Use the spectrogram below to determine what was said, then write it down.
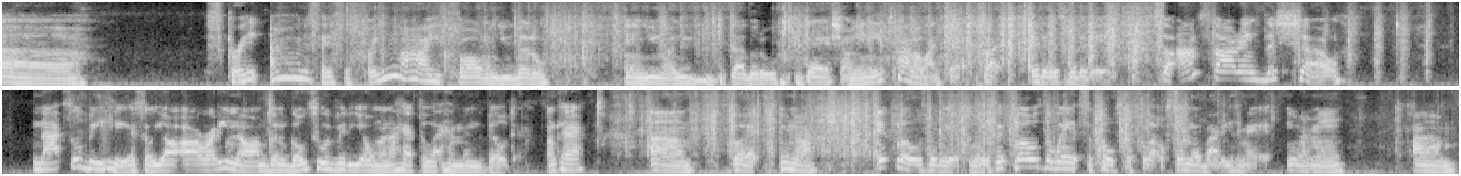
uh, scrape. I don't want to say it's a scrape. You know how you fall when you little, and you know you, you get that little gash on your knee. It's kind of like that, but it is what it is. So I'm starting the show. Knoxx will be here, so y'all already know I'm gonna go to a video when I have to let him in the building. Okay. Um, but you know, it flows the way it flows. It flows the way it's supposed to flow. So nobody's mad. You know what I mean? Um,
